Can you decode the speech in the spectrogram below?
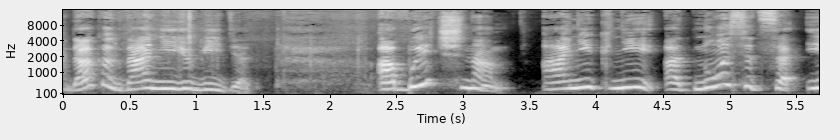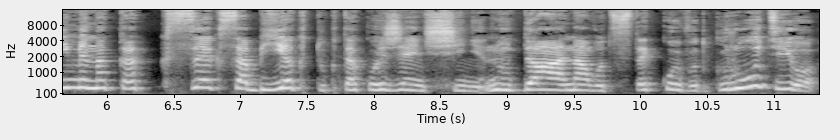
да, когда они ее видят? Обычно они к ней относятся именно как к секс-объекту, к такой женщине. Ну да, она вот с такой вот грудью,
